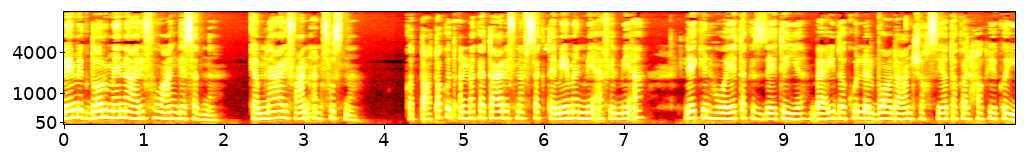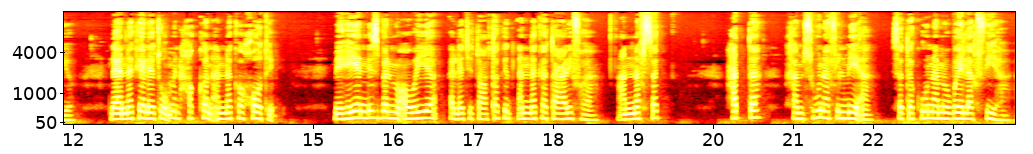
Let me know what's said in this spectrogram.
ما مقدار ما نعرفه عن جسدنا؟ كم نعرف عن أنفسنا؟ قد تعتقد أنك تعرف نفسك تماما مئة في المئة لكن هويتك الذاتية بعيدة كل البعد عن شخصيتك الحقيقية لأنك لا تؤمن حقا أنك خاطئ. ما هي النسبة المئوية التي تعتقد أنك تعرفها عن نفسك؟ حتى خمسون في المئة ستكون مبالغ فيها.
